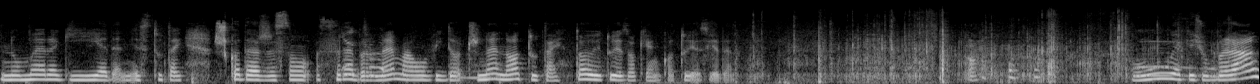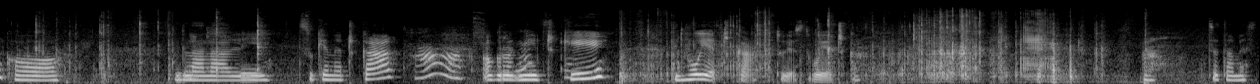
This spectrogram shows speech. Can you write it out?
Numerek 1 jest tutaj. Szkoda, że są srebrne, mało widoczne. No tutaj, to tu jest okienko, tu jest jeden. O. Uuu, jakieś ubranko dla Lali. Sukieneczka, Tak. ogrodniczki, dwójeczka. Tu jest dwójeczka. A, co tam jest?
